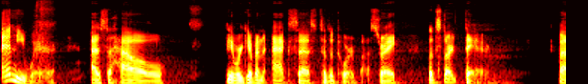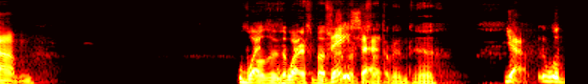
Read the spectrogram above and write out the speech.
anywhere as to how they were given access to the tour bus, right? Let's start there. Um, what, the what they said. Yeah. Yeah, well,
